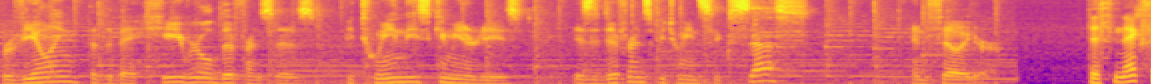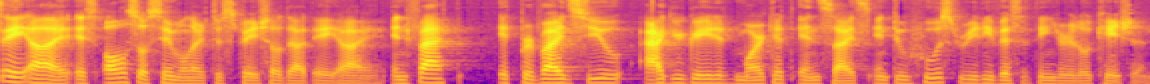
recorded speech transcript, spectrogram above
revealing that the behavioral differences between these communities is the difference between success and failure. This next AI is also similar to spatial.ai. In fact, it provides you aggregated market insights into who's really visiting your location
